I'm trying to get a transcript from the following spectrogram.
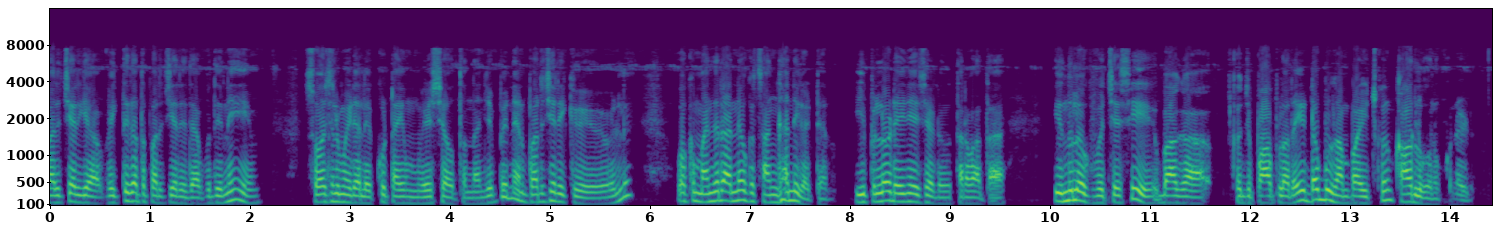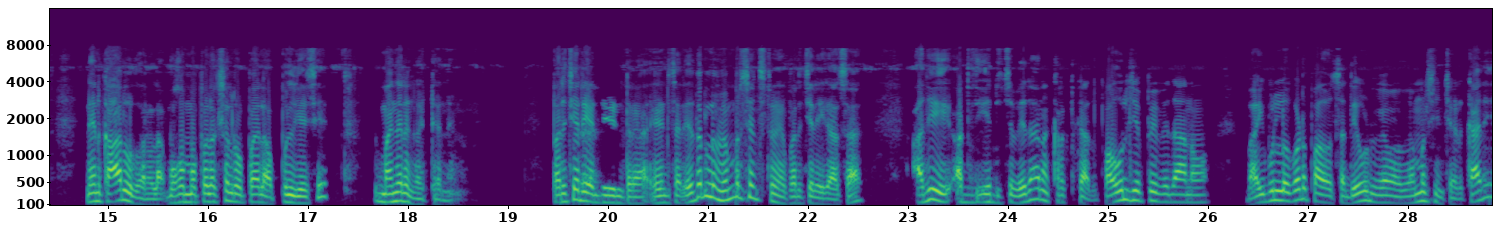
పరిచర్య వ్యక్తిగత పరిచర్య దెబ్బతిని సోషల్ మీడియాలో ఎక్కువ టైం వేస్ట్ అవుతుందని చెప్పి నేను పరిచర్కి వెళ్ళి ఒక మందిరాన్ని ఒక సంఘాన్ని కట్టాను. ఈ పిల్లోడు ఏం చేశాడు తర్వాత ఇందులోకి వచ్చేసి బాగా కొంచెం పాపులర్ అయ్యి డబ్బులు సంపాదించుకొని కార్లు కొనుక్కున్నాడు. నేను కార్లు కొనాల. ఒక ముప్పై లక్షల రూపాయలు అప్పులు చేసి మందిరం కట్టాను నేను. పరిచర్య అంటే ఏంటరా? ఏంటి సార్? ఇతరులు విమర్శించడమే పరిచర్య కాదు సార్. అది అది విధానం కరెక్ట్ కాదు. పౌలు చెప్పే విధానం బైబిల్లో కూడా దేవుడు విమర్శించాడు. కానీ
